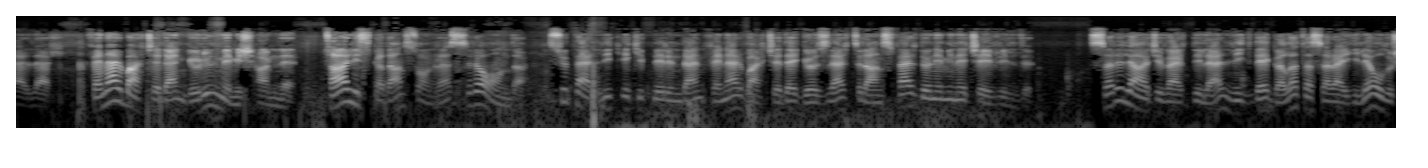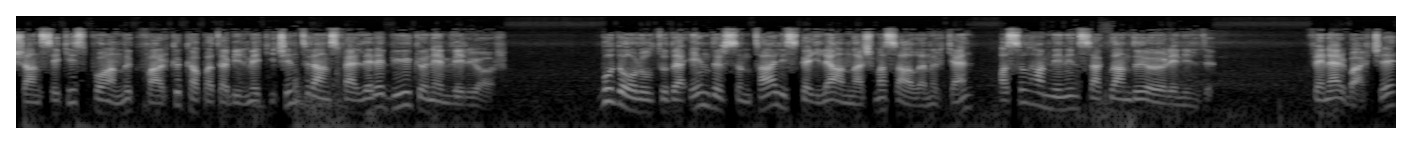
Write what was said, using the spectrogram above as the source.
haberler. Fenerbahçe'den görülmemiş hamle. Taliska'dan sonra sıra onda. Süper Lig ekiplerinden Fenerbahçe'de gözler transfer dönemine çevrildi. Sarı lacivertliler ligde Galatasaray ile oluşan 8 puanlık farkı kapatabilmek için transferlere büyük önem veriyor. Bu doğrultuda Anderson Talisca ile anlaşma sağlanırken, asıl hamlenin saklandığı öğrenildi. Fenerbahçe,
